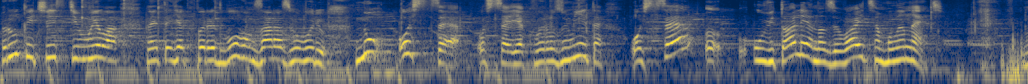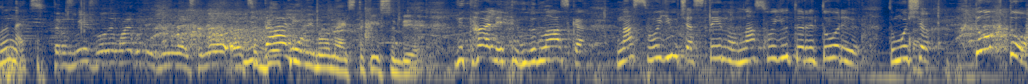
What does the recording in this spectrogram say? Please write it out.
руки чисті мила, знаєте, як перед Богом зараз говорю. Ну, ось це, ось це, як ви розумієте, ось це е, у Віталія називається млинець. Млинець. Ти розумієш, воно не має бути млинець, воно е, це Віталій. білковий млинець такий собі. Віталій, будь ласка, на свою частину, на свою територію. Тому що хто хто,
